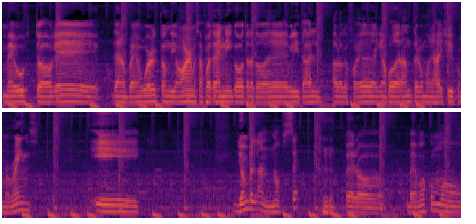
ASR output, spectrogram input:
me gustó que Daniel Bryan worked on the arm, o sea, fue técnico, trató de debilitar a lo que fue alguien apoderante como el High Chief Roman Reigns. Y yo en verdad no sé, pero vemos como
